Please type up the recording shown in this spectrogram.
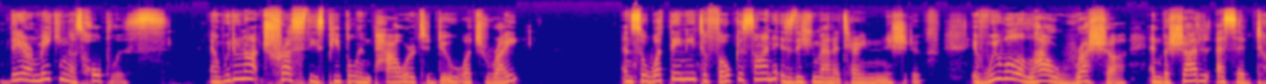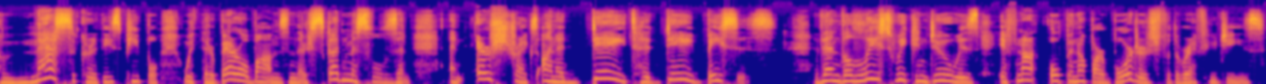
they are making us hopeless. And we do not trust these people in power to do what's right. And so what they need to focus on is the humanitarian initiative. If we will allow Russia and Bashar al-Assad to massacre these people with their barrel bombs and their Scud missiles and, and airstrikes on a day to day basis, then the least we can do is, if not open up our borders for the refugees,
